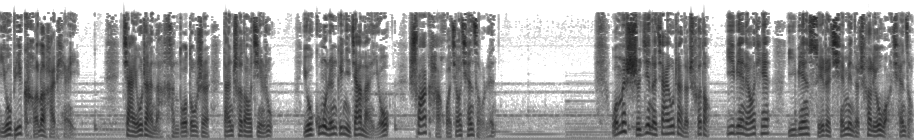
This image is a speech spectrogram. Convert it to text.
油比可乐还便宜。加油站呢，很多都是单车道进入，由工人给你加满油，刷卡或交钱走人。我们驶进了加油站的车道，一边聊天，一边随着前面的车流往前走。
